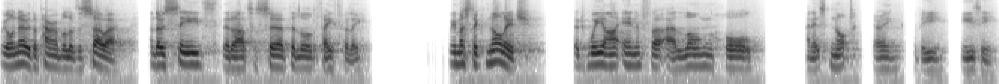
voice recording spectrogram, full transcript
We all know the parable of the sower and those seeds that are to serve the Lord faithfully. We must acknowledge that we are in for a long haul and it's not going to be easy.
